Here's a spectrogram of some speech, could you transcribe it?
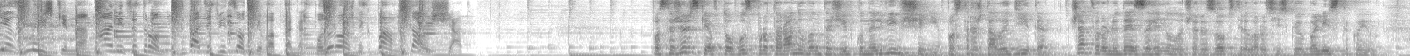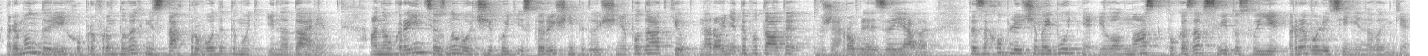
Є знижки на Аміцитрон 20% в аптеках подорожник, бам та ощад. Пасажирський автобус протаранив вантажівку на Львівщині. Постраждали діти. Четверо людей загинуло через обстріли російською балістикою. Ремонт доріг у прифронтових містах проводитимуть і надалі. А на українців знову очікують історичні підвищення податків. Народні депутати вже роблять заяви. Та захоплюючи майбутнє, Ілон Маск показав світу свої революційні новинки.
